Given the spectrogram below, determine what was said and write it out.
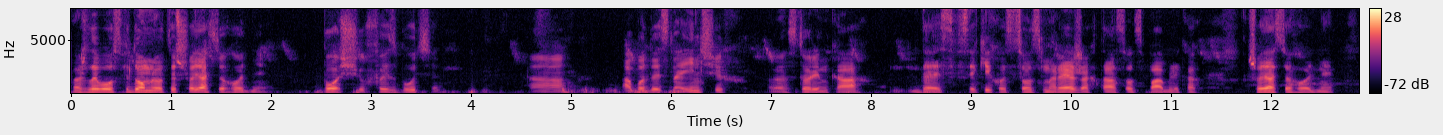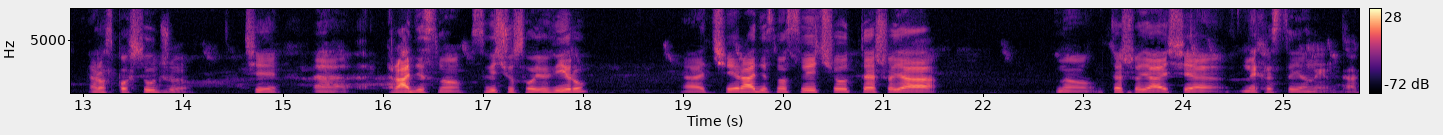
Важливо усвідомлювати, що я сьогодні пощу в Фейсбуці або десь на інших е, сторінках, десь в якихось соцмережах та соцпабліках, що я сьогодні розповсюджую, чи е, радісно свідчу свою віру, чи радісно свідчу те, що я, ну, те, що я ще не християнин. Так?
